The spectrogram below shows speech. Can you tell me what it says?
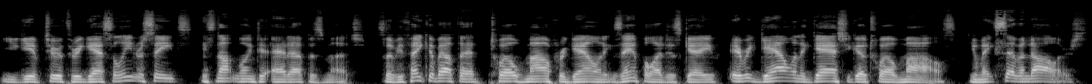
you give two or three gasoline receipts, it's not going to add up as much. So if you think about that 12 mile per gallon example I just gave, every gallon of gas you go 12 miles, you'll make $7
